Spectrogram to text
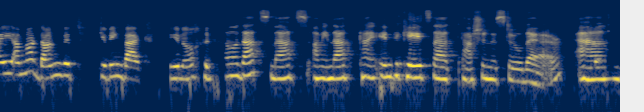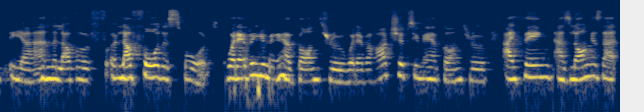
i i'm not done with giving back you know? Oh that's that's i mean that kind of indicates that passion is still there. And yeah and the love of love for the sport. Whatever you may have gone through whatever hardships you may have gone through i think as long as that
